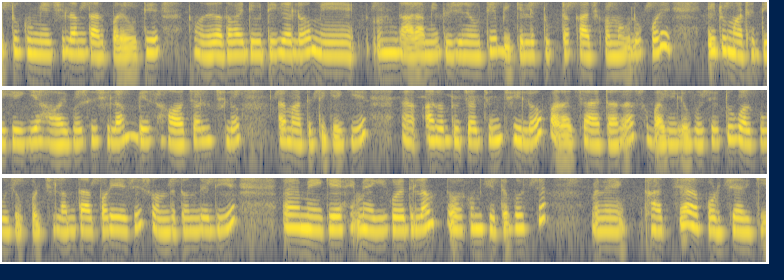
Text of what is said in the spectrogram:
একটু ঘুমিয়েছিলাম, তারপরে উঠে তোমাদের দাদাভাই ডিউটি গেল, মেয়ে আর আমি দুজনে উঠে বিকেলে টুকটাক কাজকর্মগুলো করে একটু মাঠের দিকে গিয়ে হাওয়ায় বসেছিলাম। বেশ হাওয়া চালছিল আর মাঠের দিকে গিয়ে আরও দু চারজন ছিল, পাড়ার চাটারা সবাই মিলে বসে একটু গল্প গুজব করছিলাম। তারপরে এসে সন্ধে টন্ধে দিয়ে মেয়েকে ম্যাগি করে দিলাম। ও এখন খেতে বসছে। মানে খাচ্ছে আর পড়ছে আর কি।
